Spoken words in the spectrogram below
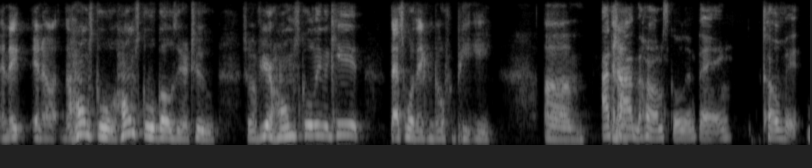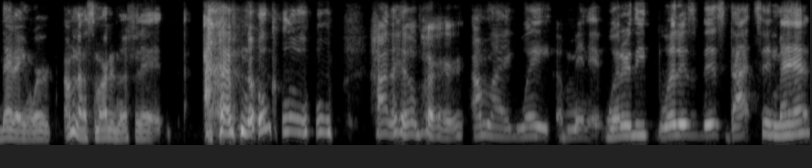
and they and uh, the homeschool homeschool goes there too. So if you're homeschooling a kid, that's where they can go for PE. Um, I And I- tried the homeschooling thing. COVID, that ain't work. I'm not smart enough for that. I have no clue how to help her. I'm like, wait a minute. What are the what is this dots in math?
